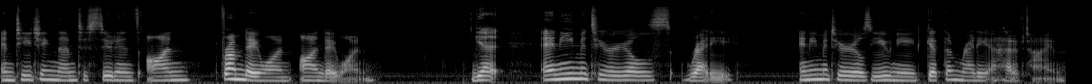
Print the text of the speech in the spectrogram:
and teaching them to students on from day one on day one. Get any materials ready. Any materials you need, get them ready ahead of time.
